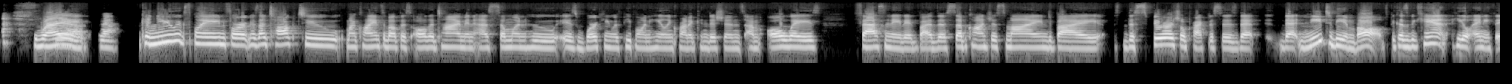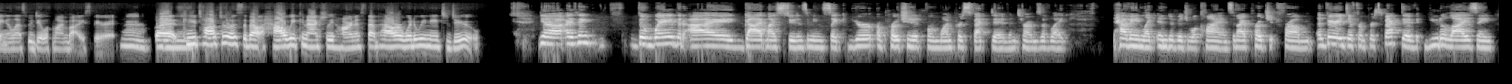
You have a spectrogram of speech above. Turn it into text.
Right. Yeah. yeah. Can you explain for because I talk to my clients about this all the time and as someone who is working with people on healing chronic conditions, I'm always fascinated by the subconscious mind, by the spiritual practices that that need to be involved because we can't heal anything unless we deal with mind body spirit. Mm-hmm. But can you talk to us about how we can actually harness that power? What do we need to do? Yeah, I think the way that I guide my students, I mean, it's like you're approaching it from one perspective in terms of like having like individual clients, and I approach it from a very different perspective, utilizing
